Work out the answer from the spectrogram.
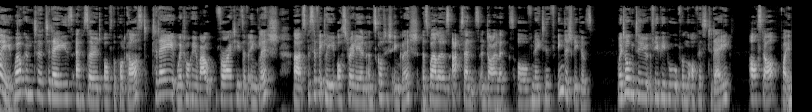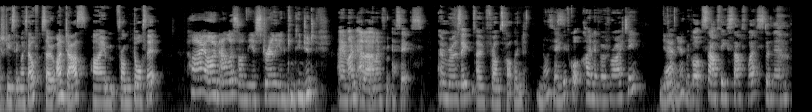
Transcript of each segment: Hi, welcome to today's episode of the podcast. Today we're talking about varieties of English, uh, specifically Australian and Scottish English, as well as accents and dialects of native English speakers. We're talking to a few people from the office today. I'll start by introducing myself. So I'm Jazz, I'm from Dorset. Hi, I'm Alice. I'm the Australian contingent. Um, I'm Ella and I'm from Essex. I'm Rosie. I'm from Scotland. Nice. So we've got kind of a variety. Yeah. Yeah. We've got southeast, southwest, and then a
